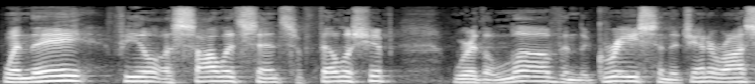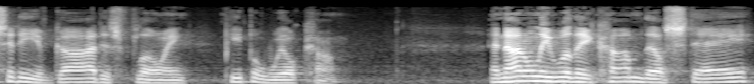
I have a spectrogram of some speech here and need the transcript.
when they feel a solid sense of fellowship where the love and the grace and the generosity of God is flowing, people will come. And not only will they come, they'll stay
